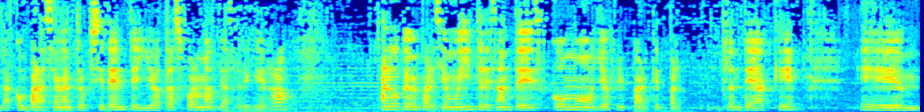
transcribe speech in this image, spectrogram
la comparación entre Occidente y otras formas de hacer guerra, algo que me pareció muy interesante es cómo Geoffrey Parker plantea que eh,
